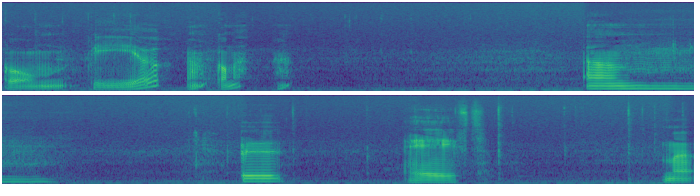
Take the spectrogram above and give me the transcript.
Kompier, huh? kom maar. huh? Ehm, u heeft me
